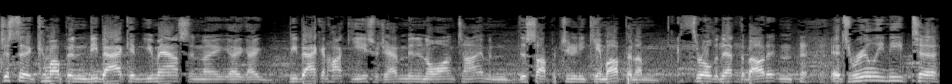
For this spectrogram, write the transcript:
just to come up and be back in UMass and I, I, I be back in hockey East, which I haven't been in a long time. And this opportunity came up, and I'm thrilled to death about it. And it's really neat to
